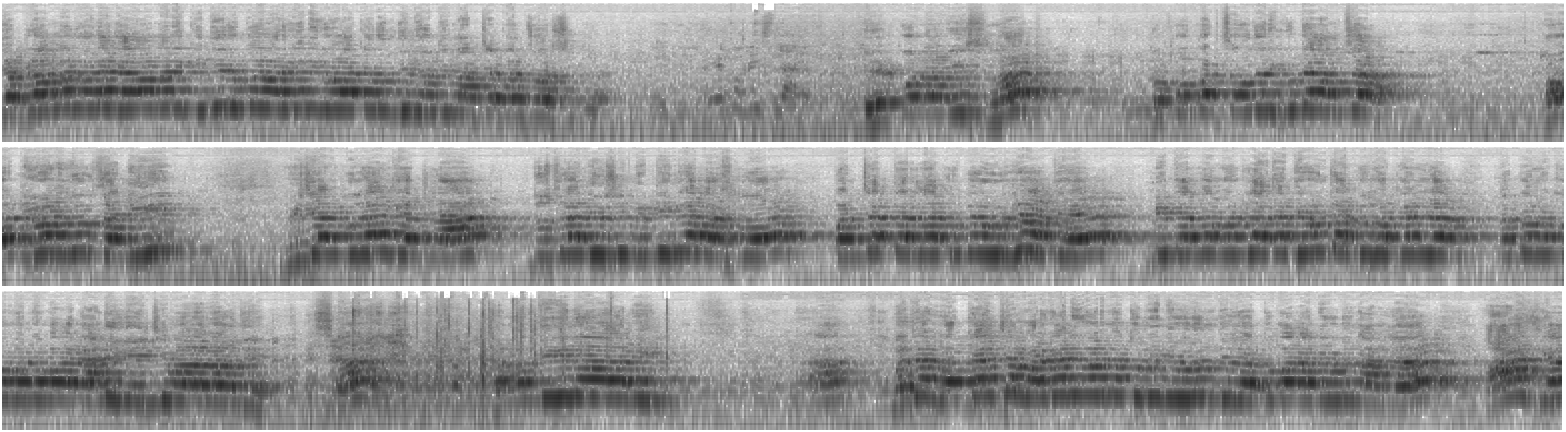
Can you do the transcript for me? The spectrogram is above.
या ब्राह्मणवाडा गावामध्ये किती रुपये वर्गणी गोळा करून दिली होती मागच्या पंचवार्षिकला? एकोणावीस लाख? तो पोपट चौधरी कुठे आमचा? अहो निवडणूक झाली. विजय गुलाल घेतला. दुसऱ्या दिवशी मिटिंगला बसलो. पंच्याहत्तर लाख रुपये उरले होते. मी त्यांना म्हटलं आता देऊन टाकू लोकांना. नको नको म्हणजे मला गाडी घ्यायची मला लावू आली. म्हणजे लोकांच्या वर्गणीवर तुम्ही निवडून दिलं तुम्हाला निवडून आणलं आज या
